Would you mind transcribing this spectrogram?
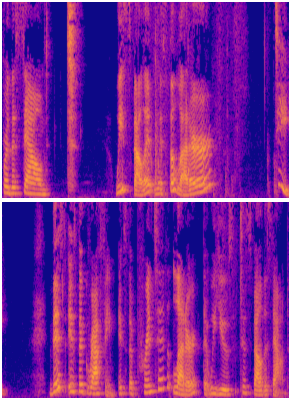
for the sound we spell it with the letter T. This is the grapheme. It's the printed letter that we use to spell the sound.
